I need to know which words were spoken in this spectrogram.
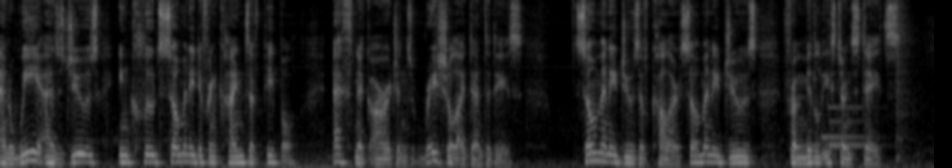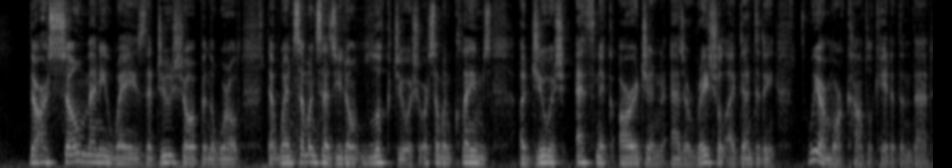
And we as Jews include so many different kinds of people, ethnic origins, racial identities. So many Jews of color, so many Jews from Middle Eastern states. There are so many ways that Jews show up in the world that when someone says you don't look Jewish or someone claims a Jewish ethnic origin as a racial identity, we are more complicated than that.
